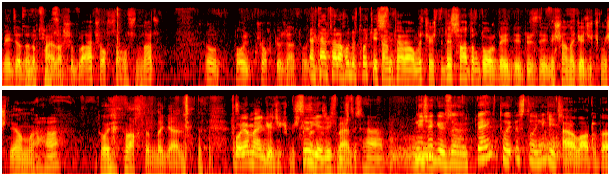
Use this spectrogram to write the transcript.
mediada da paylaşıblar. Çox sağ olsunlar. O toy çox gözəl toy. Yəni təmtəraqlı bir toy keçdi. Təmtəraqlı keçdi. De Sadıq da orada idi. Düzdür, nişana gecikmişdi, amma Aha. toy vaxtında gəldi. Toya mən gecikmişdim. Siz gecikmişdiniz, hə. Necə gözəl. Bəy toy öz toyunu gecikdi. Əladır da.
